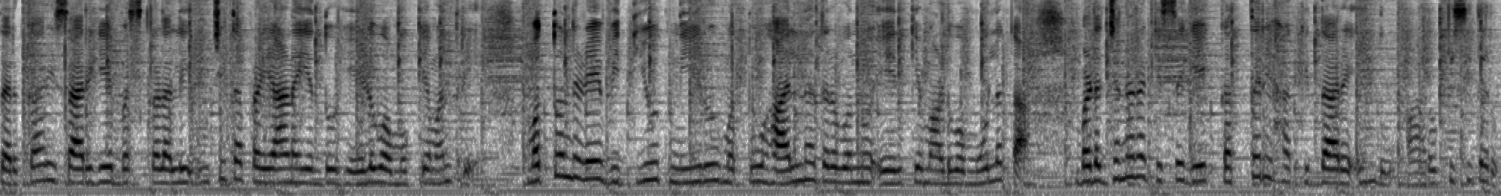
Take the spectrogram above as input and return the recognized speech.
ಸರ್ಕಾರಿ ಸಾರಿಗೆ ಬಸ್ಗಳಲ್ಲಿ ಉಚಿತ ಪ್ರಯಾಣ ಎಂದು ಹೇಳುವ ಮುಖ್ಯಮಂತ್ರಿ, ಮತ್ತೊಂದೆಡೆ ವಿದ್ಯುತ್, ನೀರು ಮತ್ತು ಹಾಲಿನ ದರವನ್ನು ಏರಿಕೆ ಮಾಡುವ ಮೂಲಕ ಬಡಜನರ ಕಿಸೆಗೆ ಕತ್ತರಿ ಹಾಕಿದ್ದಾರೆ ಎಂದು ಆರೋಪಿಸಿದರು.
